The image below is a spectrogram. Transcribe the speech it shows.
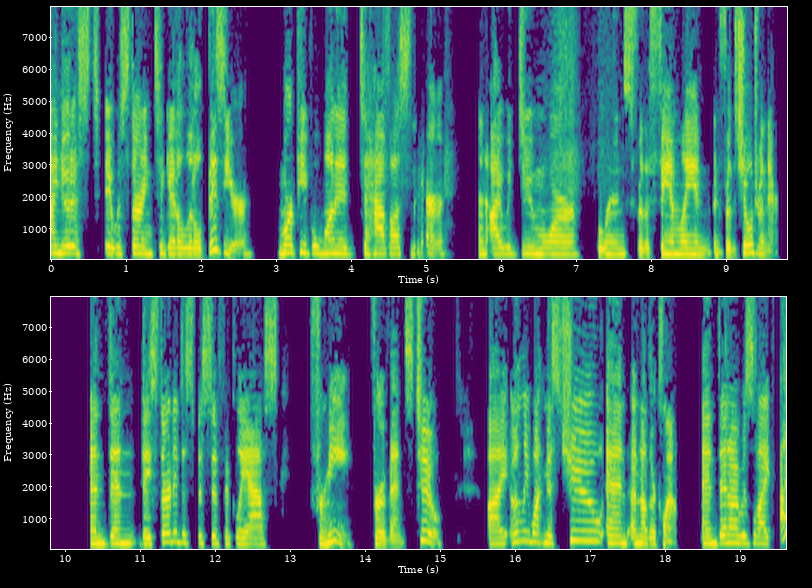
I noticed it was starting to get a little busier. More people wanted to have us there, and I would do more balloons for the family and, and for the children there. And then they started to specifically ask for me for events too. I only want Miss Choo and another clown. And then I was like, I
